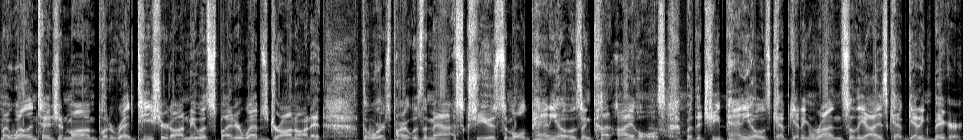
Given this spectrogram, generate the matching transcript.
My well intentioned mom put a red t shirt on me with spider webs drawn on it. The worst part was the mask. She used some old pantyhose and cut eye holes, but the cheap pantyhose kept getting run, so the eyes kept getting bigger.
